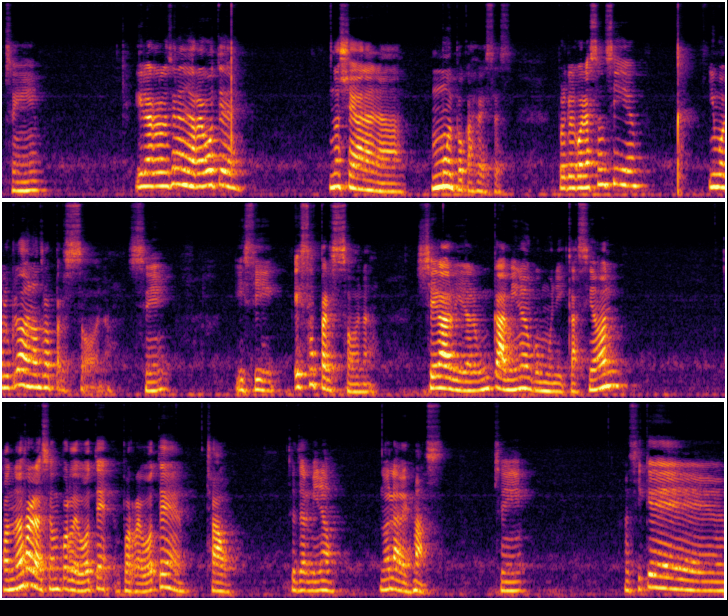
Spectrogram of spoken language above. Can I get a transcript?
¿Sí? Y las relaciones de rebote no llegan a nada, muy pocas veces, porque el corazón sigue involucrado en otra persona, ¿sí? Y si esa persona llega a abrir algún camino de comunicación, cuando es relación por, por rebote, chao, se terminó. no la ves más. ¿Sí? Así que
